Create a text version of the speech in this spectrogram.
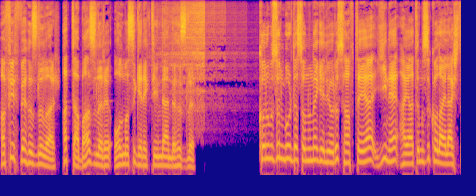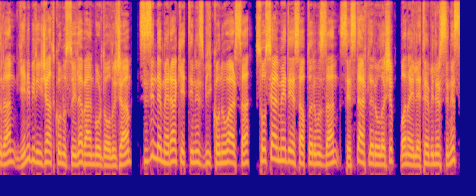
hafif ve hızlılar. Hatta bazıları olması gerektiğinden de hızlı. Konumuzun burada sonuna geliyoruz. Haftaya yine hayatımızı kolaylaştıran yeni bir icat konusuyla ben burada olacağım. Sizin de merak ettiğiniz bir konu varsa sosyal medya hesaplarımızdan sesli harflere ulaşıp bana iletebilirsiniz.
